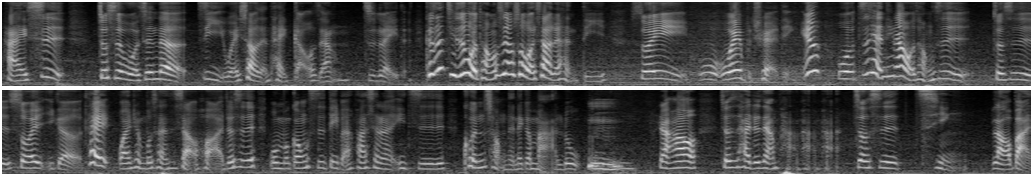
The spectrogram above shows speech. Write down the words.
还是就是我真的自以为笑点太高这样之类的。可是其实我同事又说我笑点很低，所以我我也不确定，因为我之前听到我同事就是说一个，他完全不算是笑话，就是我们公司地板发现了一只昆虫的那个马路，嗯。然后就是他就这样爬爬爬，就是请老板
